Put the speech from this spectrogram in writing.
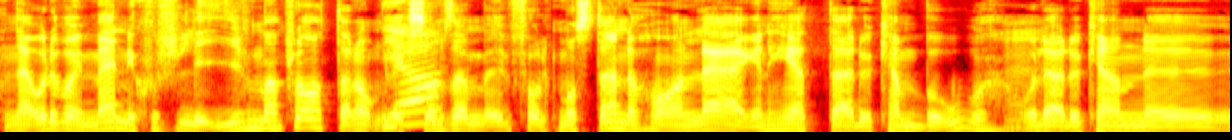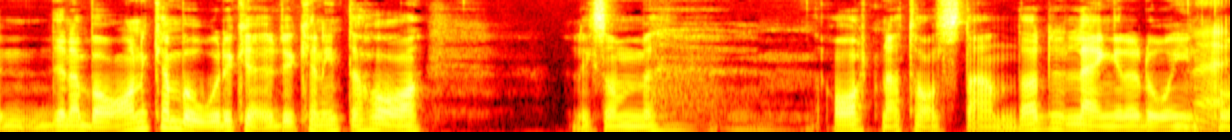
Nej, och det var ju människors liv man pratar om. Ja. Liksom. Folk måste ändå ha en lägenhet där du kan bo Mm. och där du kan, eh, dina barn kan bo. Du kan, du kan inte ha liksom 1800-talsstandard längre då in Nej. på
